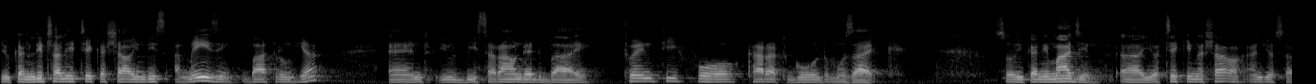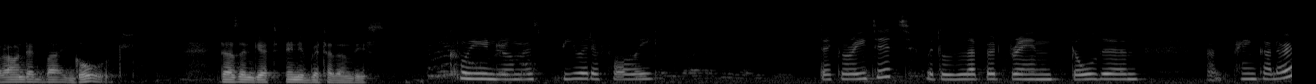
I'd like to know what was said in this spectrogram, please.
you can literally take a shower in this amazing bathroom here, and you'll be surrounded by 24 karat gold mosaic. So you can imagine uh, you're taking a shower and you're surrounded by gold. Doesn't get any better than this. Queen room is beautifully decorated with leopard print, golden, and pink color.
